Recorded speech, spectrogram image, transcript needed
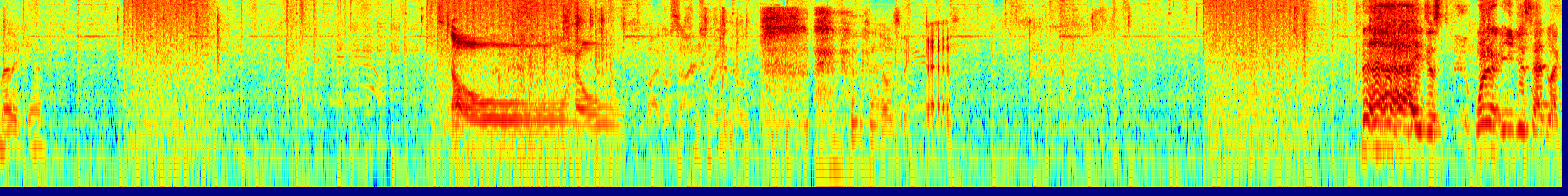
medic in. Oh no. that was like bad. he just one. You just had like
